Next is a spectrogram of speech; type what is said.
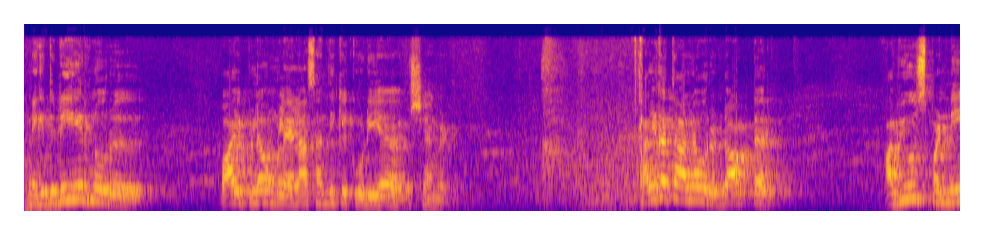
இன்னைக்கு திடீர்னு ஒரு வாய்ப்பில் உங்களை எல்லாம் சந்திக்கக்கூடிய விஷயங்கள். கல்கத்தாவில் ஒரு டாக்டர் அப்யூஸ் பண்ணி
